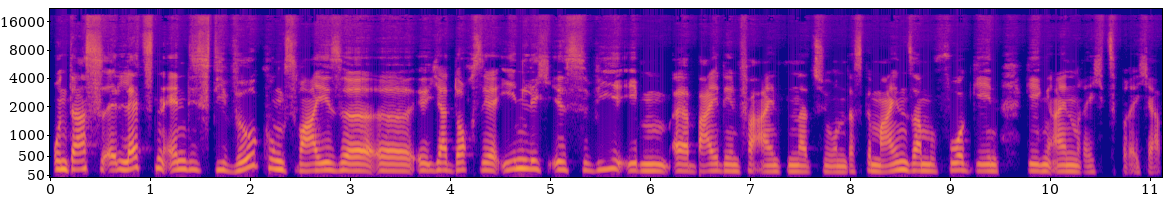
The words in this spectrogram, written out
Und dass äh, letzten Endes die Wirkungsweise äh, ja doch sehr ähnlich ist wie eben äh, bei den Vereinten Nationen. Das gemeinsame Vorgehen gegen einen Rechtsbrecher.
